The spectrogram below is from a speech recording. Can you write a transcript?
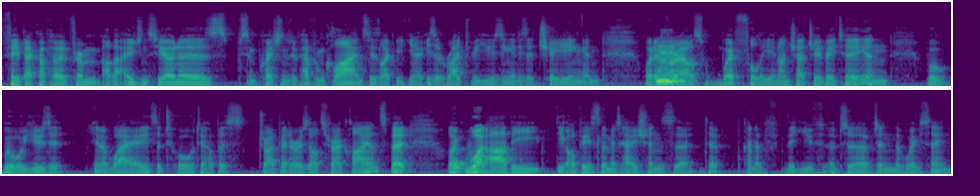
feedback I've heard from other agency owners, some questions we've had from clients is like, you know, is it right to be using it? Is it cheating? And whatever Mm. else. We're fully in on ChatGPT and we'll, we will use it in a way. It's a tool to help us drive better results for our clients. But like, what are the, the obvious limitations that, that kind of that you've observed and that we've seen?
